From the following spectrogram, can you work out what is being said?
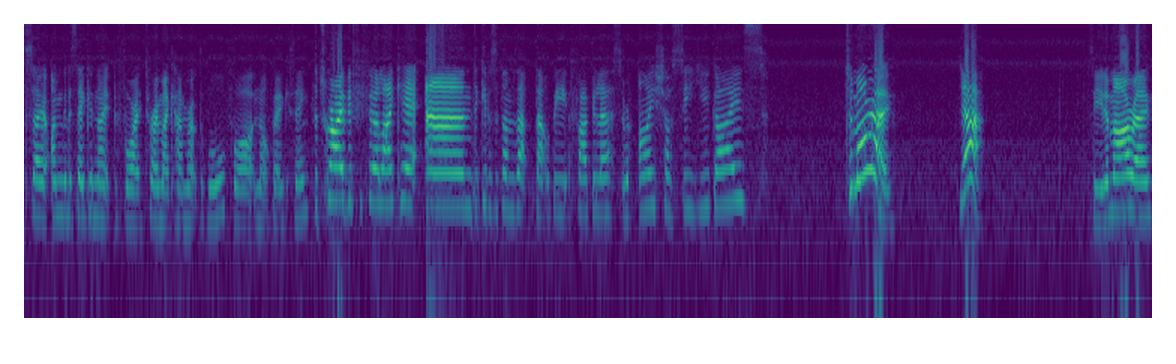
So I'm going to say goodnight before I throw my camera up the wall for not focusing. Subscribe if you feel like it and give us a thumbs up, that would be fabulous. I shall see you guys tomorrow! Yeah! See you tomorrow!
